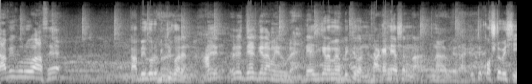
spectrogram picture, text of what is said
গাভী গরু আছে। গাভী গরু বিক্রি করেন? এ- এটা দেড় গ্রামে উড়ায়। দেশ গ্রামে বিক্রি করেন? ঢাকা নিয়ে আসেন না? না একটু কষ্ট বেশি?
